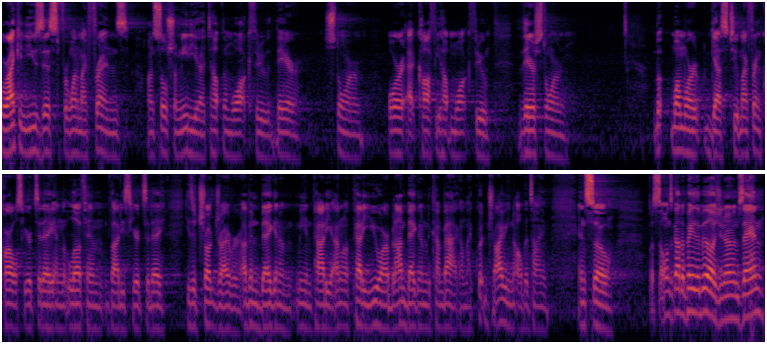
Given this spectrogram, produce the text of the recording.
or I can use this for one of my friends on social media to help them walk through their storm, or at coffee, help them walk through their storm. But one more guest, too. My friend Carl's here today, and love him. Glad he's here today. He's a truck driver. I've been begging him, me and Patty. I don't know if Patty you are, but I'm begging him to come back. I'm like, quit driving all the time. And so, but someone's got to pay the bills, you know what I'm saying?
